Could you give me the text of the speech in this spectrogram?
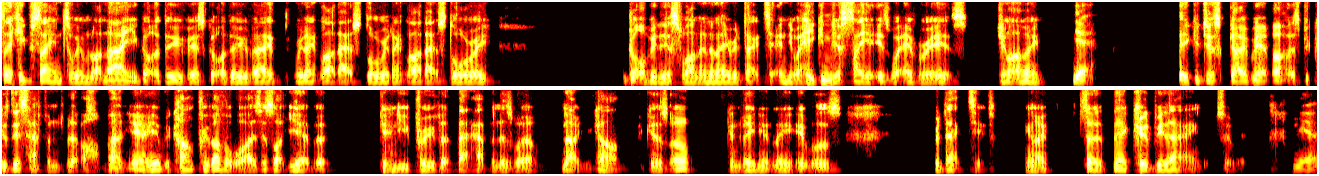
they keep saying to him, like, no, you got to do this, got to do that. We don't like that story, don't like that story. Got to be this one. And then they redact it anyway. He can just say it is whatever it is. Do you know what I mean? Yeah. He could just go, yeah, oh, it's because this happened. But, oh, man, yeah, yeah, we can't prove otherwise. It's like, yeah, but can you prove that that happened as well? No, you can't because, oh, conveniently, it was redacted, you know? So there could be that angle to it. Yeah.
